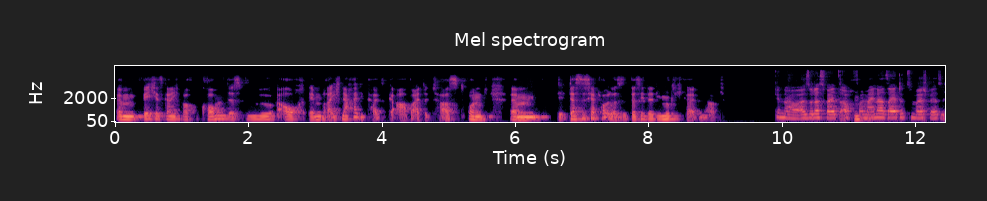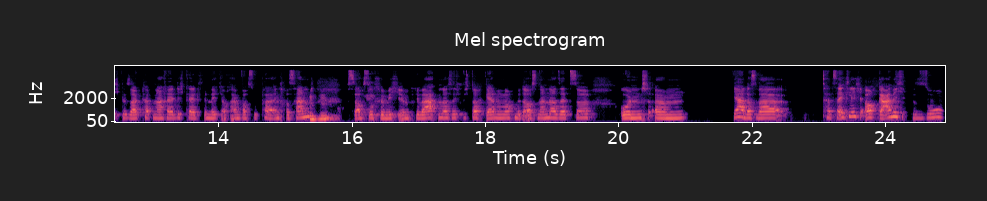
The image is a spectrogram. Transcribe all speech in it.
ähm, wäre ich jetzt gar nicht drauf gekommen, dass du auch im Bereich Nachhaltigkeit gearbeitet hast. Und ähm, das ist ja toll, dass, dass ihr da die Möglichkeiten habt. Genau, also das war jetzt auch von mhm. meiner Seite zum Beispiel, als ich gesagt habe, Nachhaltigkeit finde ich auch einfach super interessant. Mhm. Ist auch so für mich im Privaten, dass ich mich doch gerne noch mit auseinandersetze. Und ähm, ja, das war tatsächlich auch gar nicht so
